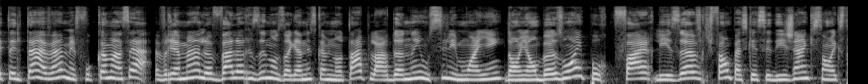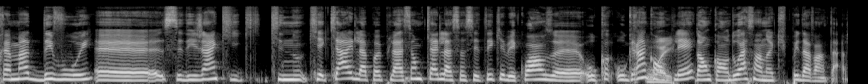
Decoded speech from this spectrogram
été le temps avant, mais il faut commencer à vraiment là, valoriser nos organismes communautaires puis leur donner aussi les moyens dont ils ont besoin pour faire les œuvres qu'ils font parce que c'est des gens qui sont extrêmement dévoués. Euh, c'est des gens qui, qui, qui, nous, qui, aident la population, qui aident la société québécoise euh, au, grand complet. Donc, on doit s'en occuper davantage.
